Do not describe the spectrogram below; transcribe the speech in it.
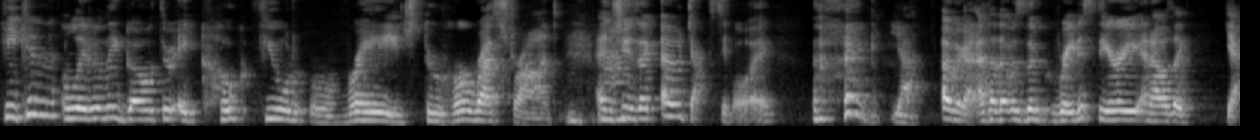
he can literally go through a coke fueled rage through her restaurant, and Mhm. she's like, "Oh, Jaxie boy." like, yeah, oh my god, I thought that was the greatest theory, and I was like, "Yeah,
